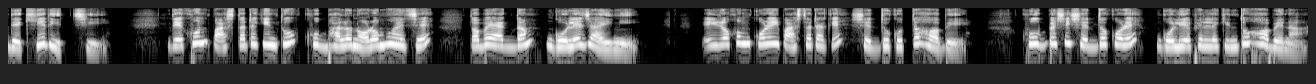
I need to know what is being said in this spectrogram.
দেখিয়ে দিচ্ছি। দেখুন, পাস্তাটা কিন্তু খুব ভালো নরম হয়েছে, তবে একদম গলে যায়নি। এই রকম করেই পাস্তাটাকে সেদ্ধ করতে হবে। খুব বেশি সেদ্ধ করে গলিয়ে ফেললে কিন্তু হবে না।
